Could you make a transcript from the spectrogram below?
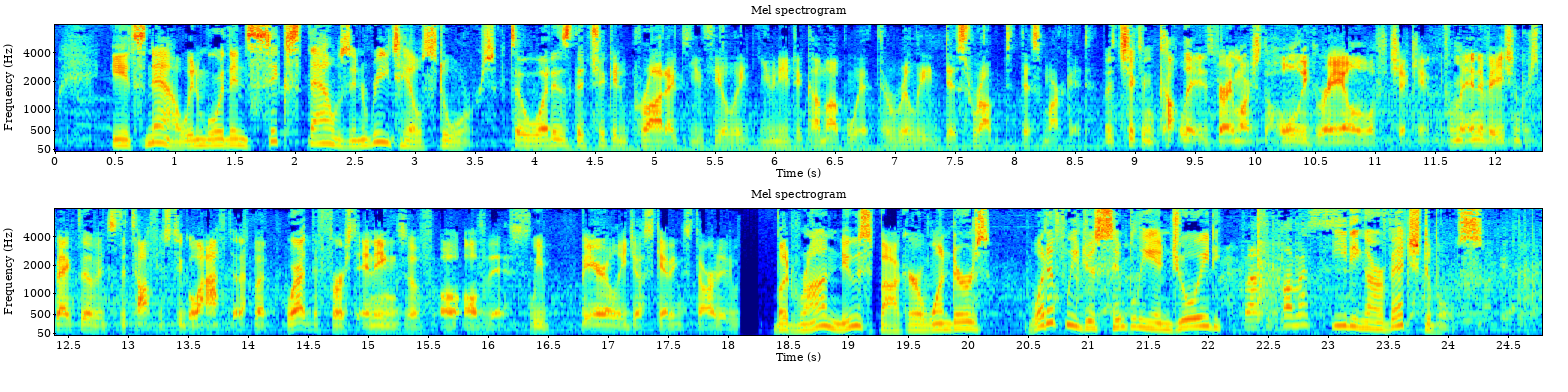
It's now in more than 6,000 retail stores. So, what is the chicken product you feel like you need to come up with to really disrupt this market? The chicken cutlet is very much the holy grail of chicken. From an innovation perspective, it's the toughest to go after, but we're at the first innings of, of, of this. We're barely just getting started. But Ran Nussbacher wonders what if we just simply enjoyed eating our vegetables?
